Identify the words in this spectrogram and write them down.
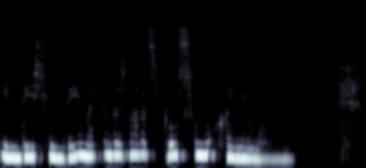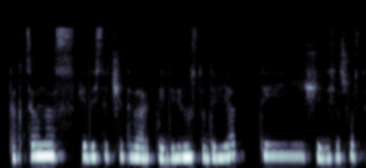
іди сюди, ми тебе зараз послухаємо. Так, це у нас 54, 99, 66,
